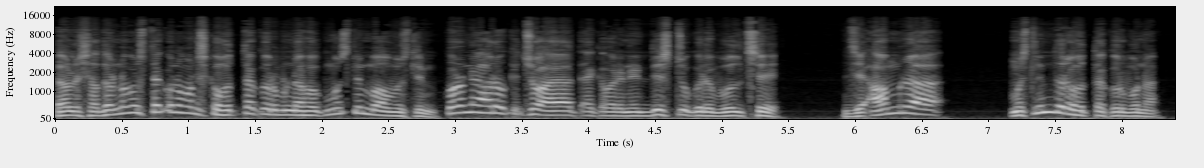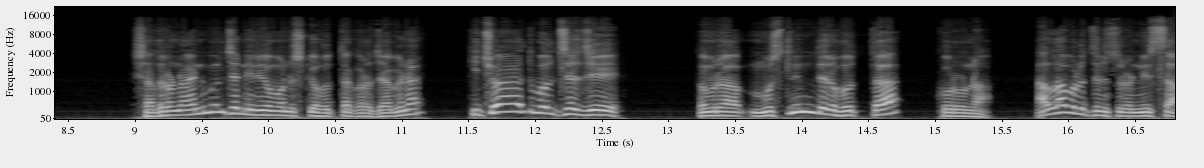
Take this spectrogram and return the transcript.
তাহলে সাধারণ অবস্থায় কোনো মানুষকে হত্যা করবেন না, হোক মুসলিম বা অমুসলিম। কোরআনে আরও কিছু আয়াত একেবারে নির্দিষ্ট করে বলছে যে আমরা মুসলিমদের হত্যা করব না। সাধারণ আইন বলছে নিরীহ মানুষকে হত্যা করা যাবে না। কিছু আয়াত বলছে যে তোমরা মুসলিমদের হত্যা করো না। আল্লাহ বলেছেন সুরা নিসা,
